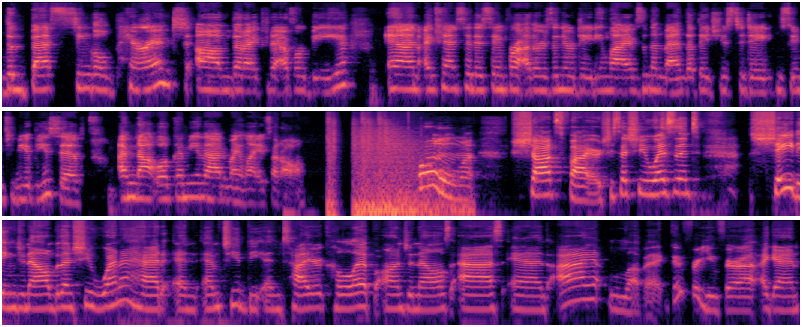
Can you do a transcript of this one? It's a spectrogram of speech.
the best single parent um, that I could ever be. And I can't say the same for others in their dating lives and the men that they choose to date who seem to be abusive. I'm not welcoming that in my life at all. Boom. Shots fired. She said she wasn't shading Jenelle, but then she went ahead and emptied the entire clip on Jenelle's ass. And I love it. Good for you, Farrah. Again,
